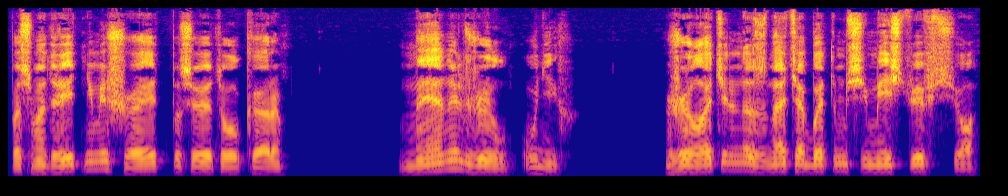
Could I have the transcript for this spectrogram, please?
Посмотреть не мешает, посоветовал Кара. Менель жил у них. Желательно знать об этом семействе все,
